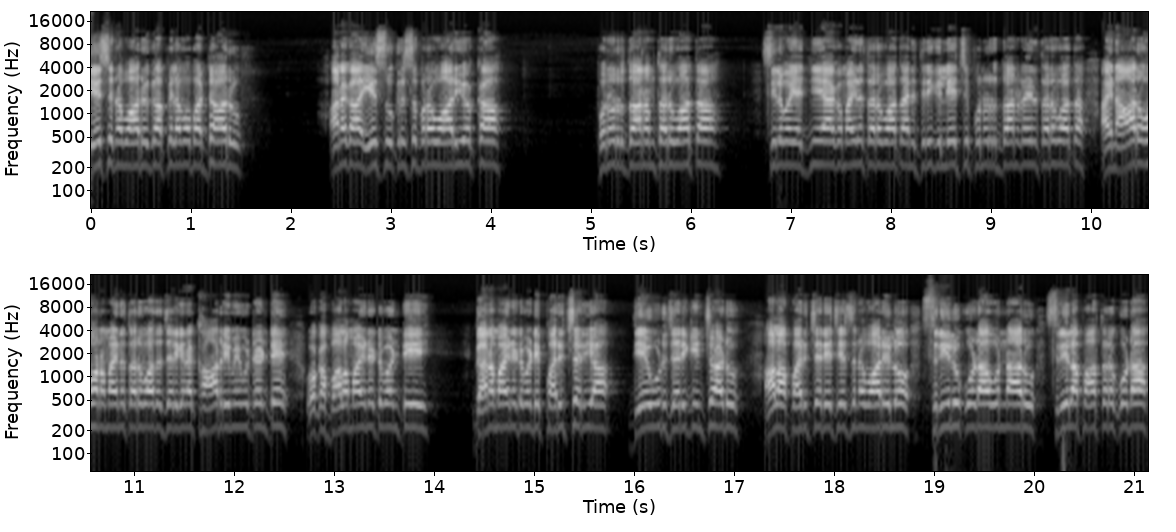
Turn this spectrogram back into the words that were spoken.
చేసిన వారుగా పిలువబడ్డారు. అనగా యేసుక్రీస్తు వారి యొక్క పునరుద్ధానం తరువాత శిలువ యజ్ఞయాగమైన తర్వాత ఆయన తిరిగి లేచి పునరుద్ధానుడైన తర్వాత ఆయన ఆరోహణమైన తర్వాత జరిగిన కార్యం ఏమిటంటే ఒక బలమైనటువంటి ఘనమైనటువంటి పరిచర్య దేవుడు జరిగించాడు. అలా పరిచర్య చేసిన వారిలో స్త్రీలు కూడా ఉన్నారు. స్త్రీల పాత్ర కూడా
